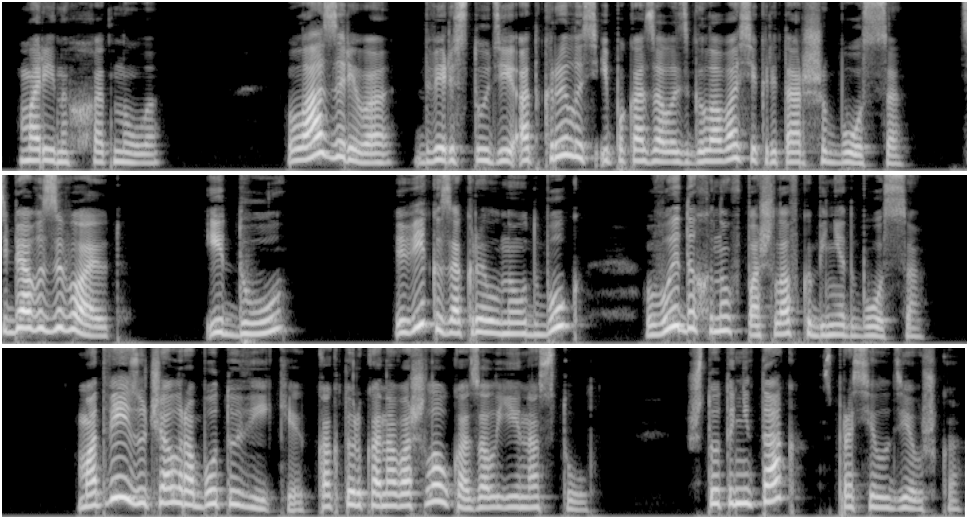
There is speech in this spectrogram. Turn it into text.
— Марина хохотнула. «Лазарева!» Дверь студии открылась, и показалась голова секретарши босса. «Тебя вызывают». «Иду». Вика закрыла ноутбук, выдохнув, пошла в кабинет босса. Матвей изучал работу Вики. Как только она вошла, указал ей на стул. «Что-то не так?» — спросила девушка.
